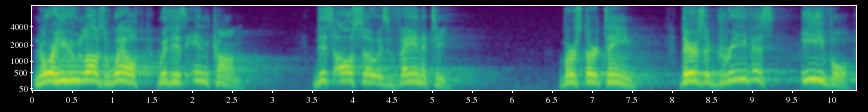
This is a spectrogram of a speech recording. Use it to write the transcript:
nor he who loves wealth with his income. This also is vanity. Verse 13 There's a grievous evil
